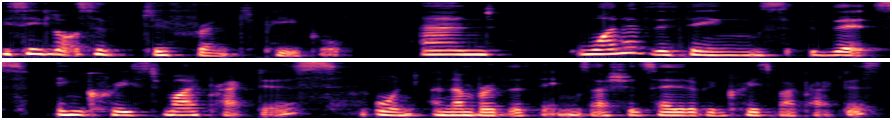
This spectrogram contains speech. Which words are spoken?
We see lots of different people. And one of the things that's increased my practice, or a number of the things I should say that have increased my practice,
